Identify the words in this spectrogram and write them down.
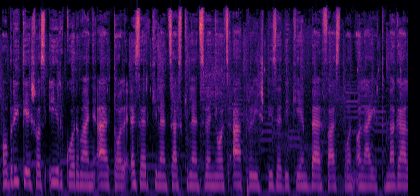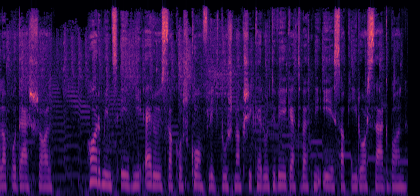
A brit és az ír kormány által 1998. április 10-én Belfastban aláírt megállapodással 30 évnyi erőszakos konfliktusnak sikerült véget vetni Észak-Írországban.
